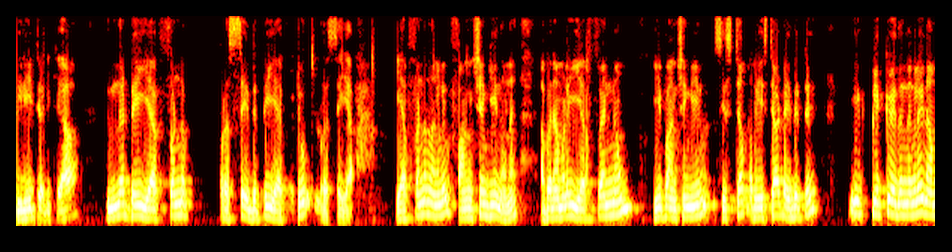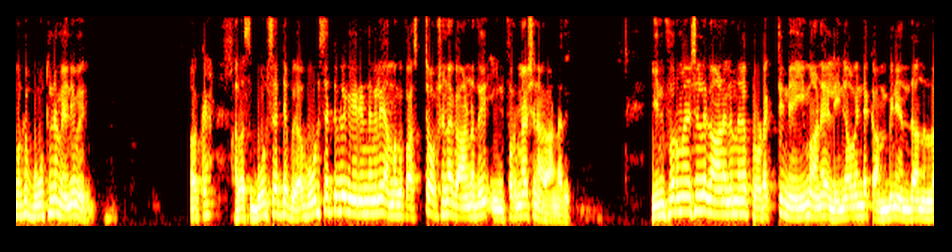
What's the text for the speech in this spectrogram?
ഡിലീറ്റ് അടിക്കുക. എന്നിട്ട് എഫ് എണ് പ്രസ് ചെയ്തിട്ട് എഫ് ടു പ്രസ് ചെയ്യുക. എഫ് എൻ നിങ്ങൾ ഫംഗ്ഷൻ കീ എന്നാണ്. അപ്പൊ നമ്മൾ എഫ് എന്നും ഈ ഫംഗ്ഷൻ കീയും സിസ്റ്റം റീസ്റ്റാർട്ട് ചെയ്തിട്ട് ഈ ക്ലിക്ക് ചെയ്തിട്ടുണ്ടെങ്കിൽ നമുക്ക് ബൂട്ടിന്റെ മെനു വരും. ഓക്കെ അപ്പൊ ബൂട്ട് സെറ്റപ്പ് ബൂട്ട് സെറ്റപ്പിൽ കയറിയിട്ടുണ്ടെങ്കിൽ നമുക്ക് ഫസ്റ്റ് ഓപ്ഷനാണ് കാണുന്നത് ഇൻഫർമേഷനാണ് കാണുന്നത്. ഇൻഫർമേഷനിൽ കാണുന്ന പ്രൊഡക്റ്റ് നെയിമാണ് ലിനോവിന്റെ കമ്പനി എന്താന്നുള്ള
